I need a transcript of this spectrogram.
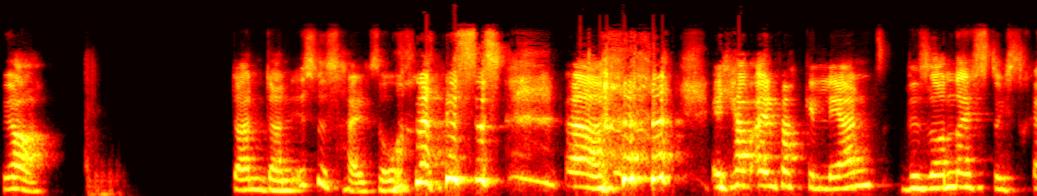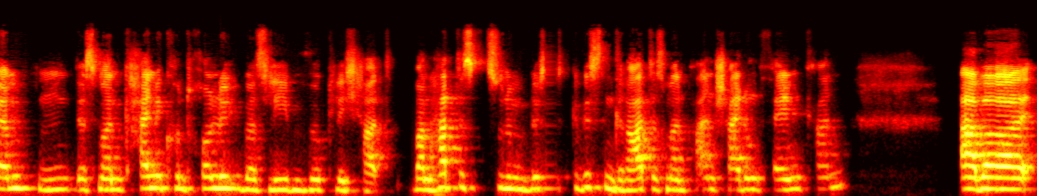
ja, dann, dann ist es halt so. dann ist es, ja. Ich habe einfach gelernt, besonders durchs Fremden, dass man keine Kontrolle übers Leben wirklich hat. Man hat es zu einem gewissen Grad, dass man ein paar Entscheidungen fällen kann. Aber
